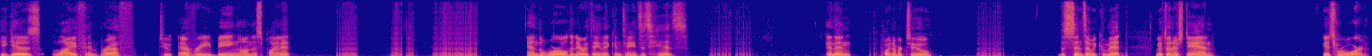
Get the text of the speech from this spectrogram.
He gives life and breath to every being on this planet. And the world and everything that contains is His. And then, point number two the sins that we commit, we have to understand it's reward.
